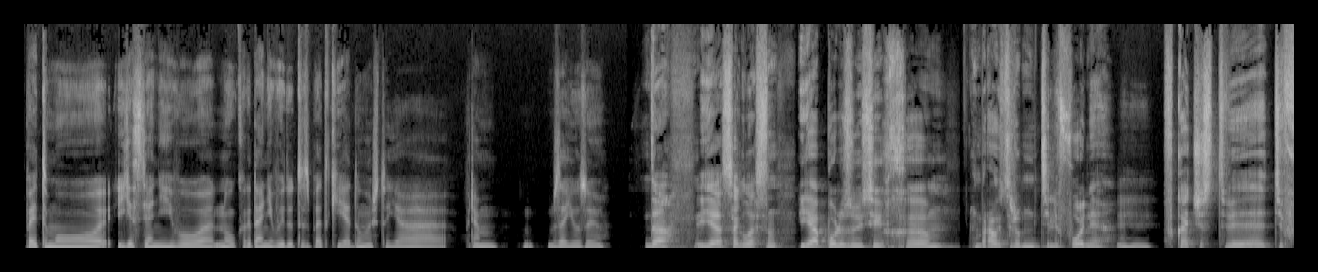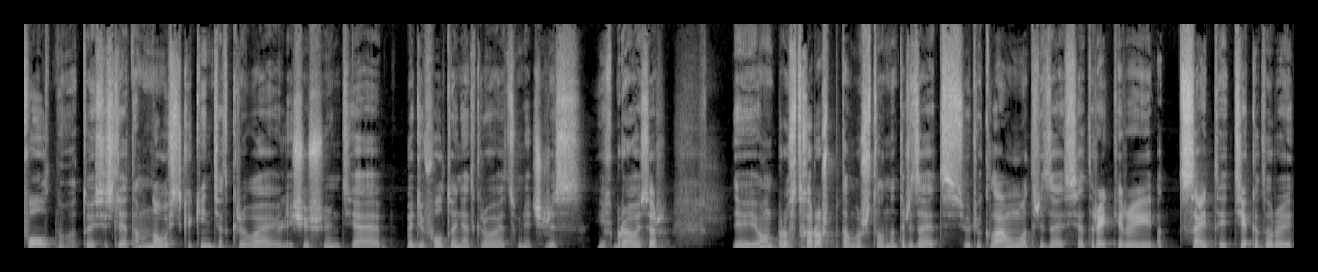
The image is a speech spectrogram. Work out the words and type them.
Поэтому, если они его, ну, когда они выйдут из бетки, я думаю, что я прям заюзаю. Да, я согласен. Я пользуюсь их э, браузером на телефоне угу. в качестве дефолтного. То есть, если я там новости какие-нибудь открываю или еще что-нибудь, я по дефолту они открываются у меня через их браузер. И он просто хорош, потому что он отрезает всю рекламу, отрезает все трекеры от сайта, те, которые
